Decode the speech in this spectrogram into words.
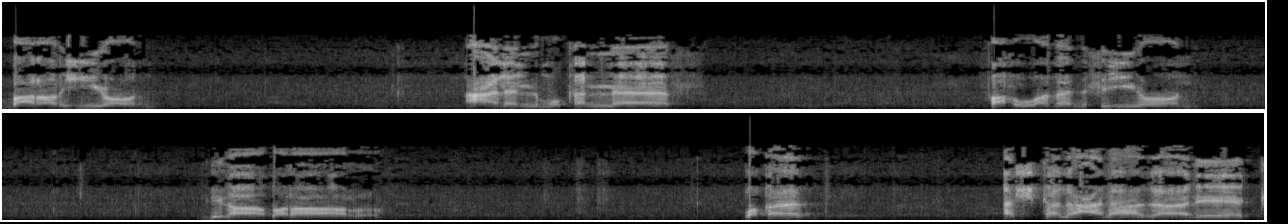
ضرري على المكلف فهو منفي. بلا ضرار. وقد أشكل على ذلك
